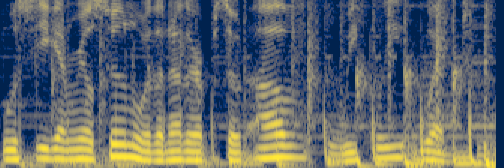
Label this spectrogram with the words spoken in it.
We'll see you again real soon with another episode of Weekly Web Tools.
